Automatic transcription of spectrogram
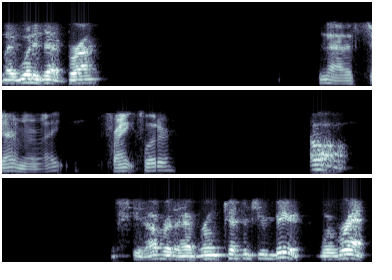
Like what is that, Brian? Nah, that's German, right? Frankfurter. Oh shit! I'd rather have room temperature beer with rat.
